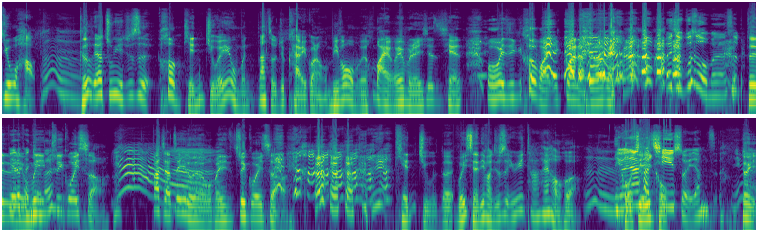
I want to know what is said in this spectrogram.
又好。嗯，可是要注意，就是喝甜酒，因为我们那时候就开了一罐了。我们比方我们买回马来西亚之前，我们已经喝完一罐了，在那边。而且不是我们的，是对对对，我们已经醉过一次了。大家这一轮我们已经醉过一次了。因为甜酒的危险的地方，就是因为它太好喝了，嗯，一口接一口，汽水这样子，对，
